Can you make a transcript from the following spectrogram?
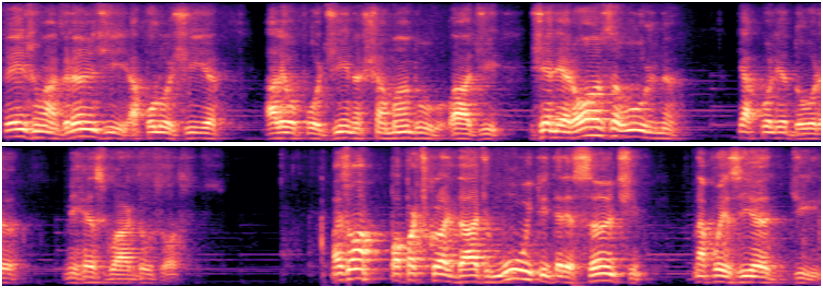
fez uma grande apologia a Leopoldina, chamando-a de generosa urna que acolhedora me resguarda os ossos. Mas uma particularidade muito interessante na poesia de,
